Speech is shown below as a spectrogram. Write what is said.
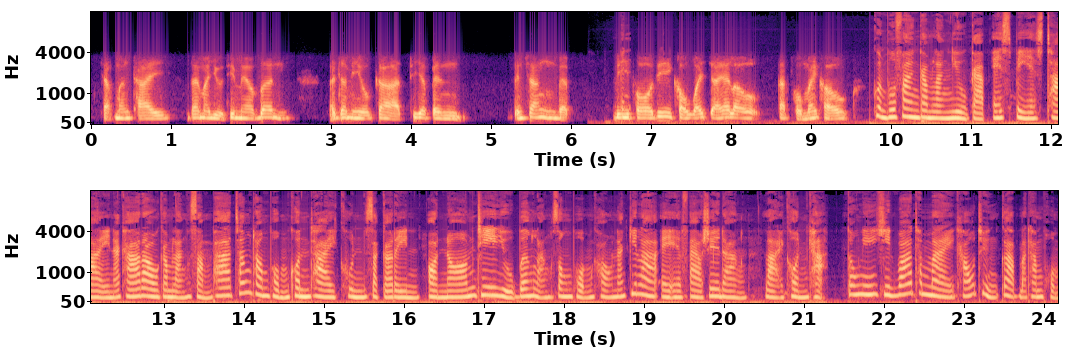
ๆ จากเมืองไทยได้มาอยู่ที่เมลเบิร์นแล้วจะมีโอกาสที่จะเป็นเป็นช่างแบบดีพอที่เขาไว้ใจให้เราตัดผมให้เขา คุณผู้ฟังกำลังอยู่กับ SBS ไทยนะคะ เรากำลังสัมภาษณ์ช่างทำผมคนไทยคุณสักกริน อ่อนน้อมที่อยู่เบื้องหลังทรงผมของนักกีฬา AFL ชื่อดังหลายคนค่ะ ตรงนี้คิดว่าทำไมเขาถึงกลับมาทำผม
